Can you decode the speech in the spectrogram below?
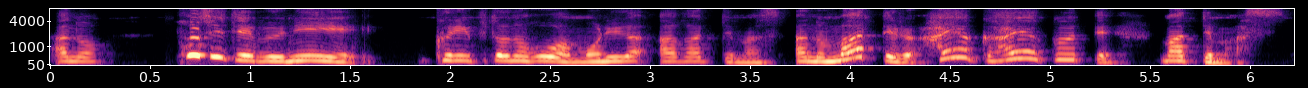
あのポジティブにクリプトの方は盛り上がってます。あの待ってる、早く早くって待ってます。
